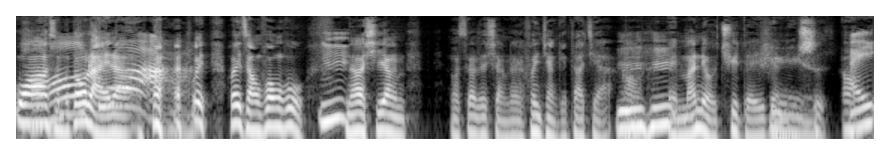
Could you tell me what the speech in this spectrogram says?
蛙什么都来了，非非常丰富。嗯，然后希望我现在想来分享给大家，嗯，也蛮有趣的一个女士。哎，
